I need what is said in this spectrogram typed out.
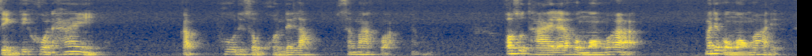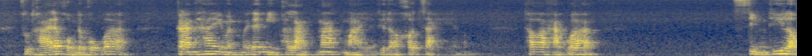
สิ่งที่ควรให้กับผู้ที่สมควรได้รับซะมากกว่า เพราะสุดท้ายแล้วผมมองว่า ไม่ได้ผมมองว่าดิสุดท้ายแล้วผมจะพบว่า การให้มันไม่ได้มีพลังมากมายอย่างที่เราเข้าใจ ถ้าว่าหากว่าสิ่งที่เรา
